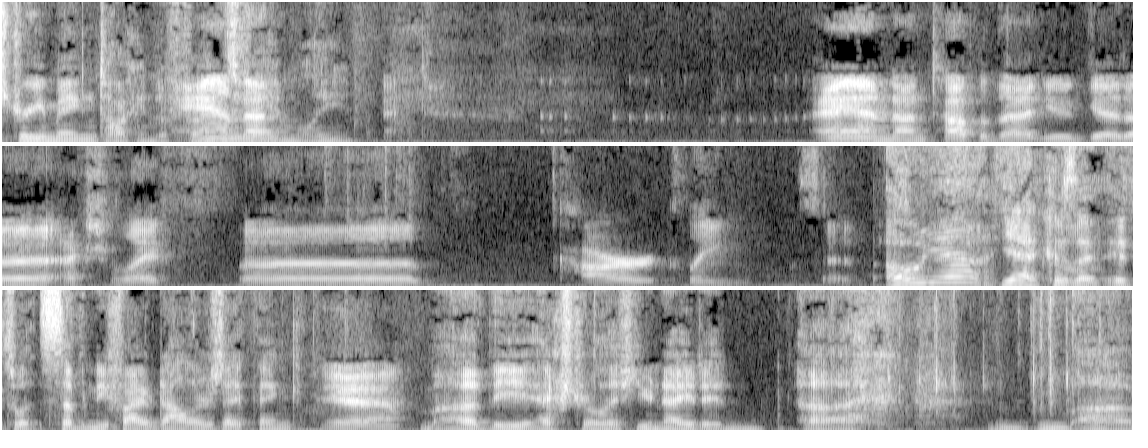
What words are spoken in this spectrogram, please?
streaming, talking to friends, and family. And on top of that, you get a extra life uh, car claim. Oh yeah, yeah, because it's what seventy five dollars I think. Yeah. Uh, the Extra Life United uh, uh,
